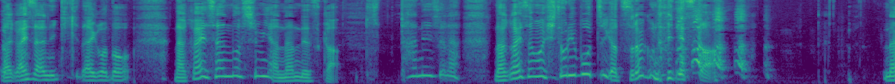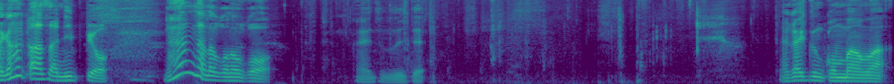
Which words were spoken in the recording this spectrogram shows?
ー。中井さんに聞きたいこと。中井さんの趣味は何ですか？汚ねじゃな。中井さんは一人ぼっちが辛くないですか？長川さんに一票。何なのこの子。はい、続いて。中井くんこんばんは。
